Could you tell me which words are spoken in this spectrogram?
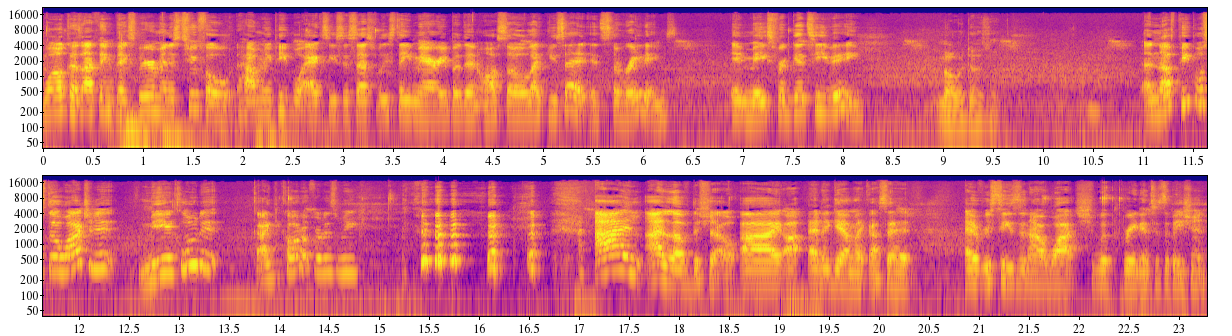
Well, because I think the experiment is twofold. How many people actually successfully stay married, but then also, like you said, it's the ratings. It makes for good TV. No, it doesn't. Enough people still watching it, me included. I get caught up for this week. I I love the show. I uh, and again, like I said, every season I watch with great anticipation.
